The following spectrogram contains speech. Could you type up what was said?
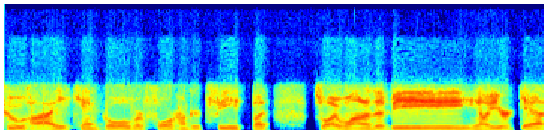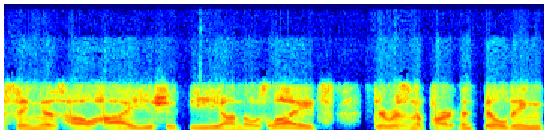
too high. You can't go over 400 feet, but so I wanted to be, you know, you're guessing as how high you should be on those lights there was an apartment building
